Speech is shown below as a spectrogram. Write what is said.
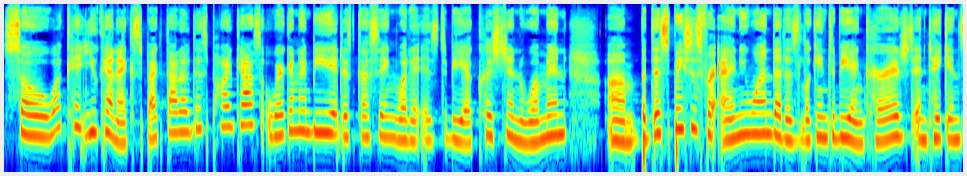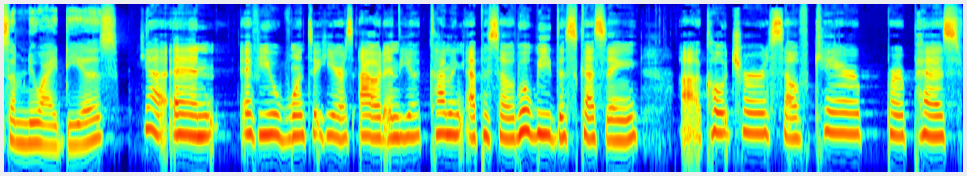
So, what can, you can expect out of this podcast? We're going to be discussing what it is to be a Christian woman, um, but this space is for anyone that is looking to be encouraged and take in some new ideas. Yeah, and if you want to hear us out in the upcoming episode, we'll be discussing uh, culture, self care, purpose,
